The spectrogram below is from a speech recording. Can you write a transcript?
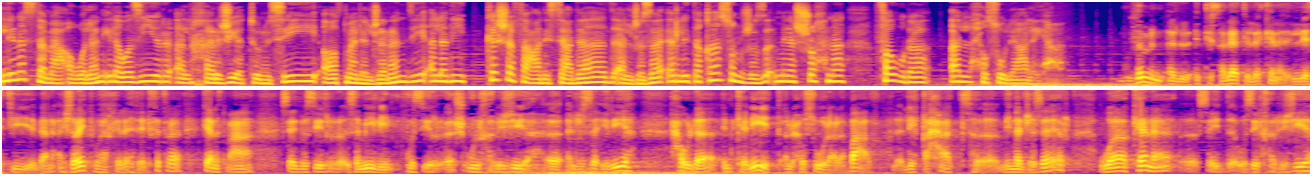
لنستمع أولا إلى وزير الخارجية التونسي عثمان الجرندي الذي كشف عن استعداد الجزائر لتقاسم جزء من الشحنة فور الحصول عليها. ضمن الاتصالات اللي كان التي يعني أجريتها خلال هذه الفترة كانت مع سيد وزير زميلي وزير الشؤون الخارجية آه، الجزائرية حول إمكانية الحصول على بعض اللقاحات آه، من الجزائر وكان آه، سيد وزير الخارجية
